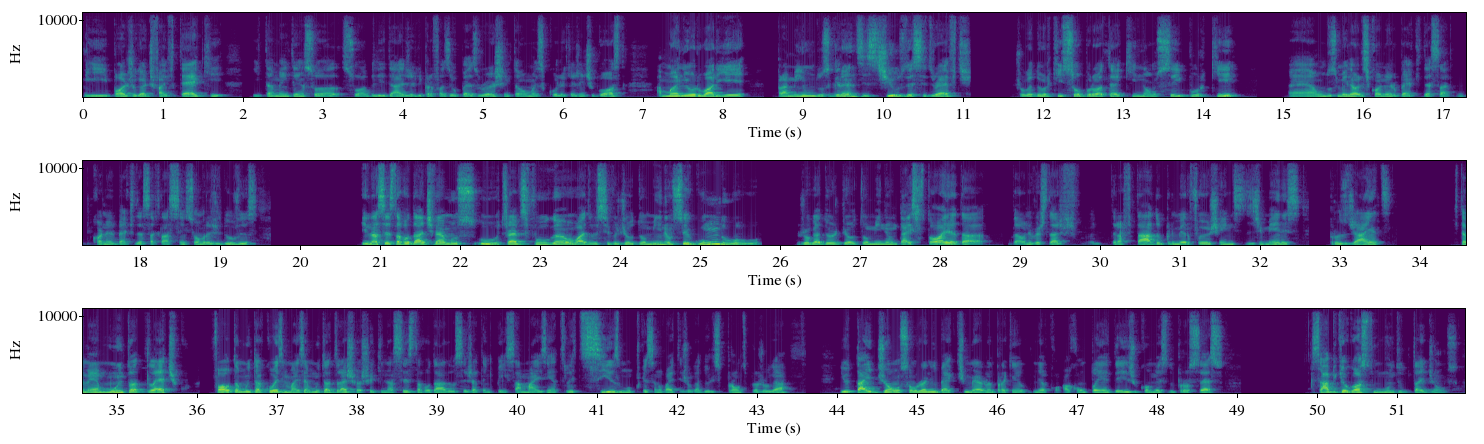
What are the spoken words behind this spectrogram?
e pode jogar de five tech, e também tem a sua, sua habilidade ali para fazer o pass rush, então é uma escolha que a gente gosta. A Mani Oruarie, para mim, um dos grandes estilos desse draft, jogador que sobrou até aqui, não sei porquê, é um dos melhores cornerbacks dessa, cornerbacks dessa classe, sem sombra de dúvidas. E na sexta rodada tivemos o Travis Fulgham, o wide receiver de Old Dominion, segundo jogador de Old Dominion da história da, da universidade draftado. O primeiro foi o James Jimenez para os Giants, que também é muito atlético. Falta muita coisa, mas é muito atlético. Eu acho que aqui na sexta rodada você já tem que pensar mais em atleticismo, porque você não vai ter jogadores prontos para jogar. E o Ty Johnson, running back de Maryland, para quem me acompanha desde o começo do processo, sabe que eu gosto muito do Ty Jones.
